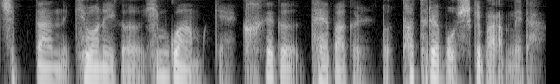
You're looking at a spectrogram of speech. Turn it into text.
집단 기원의 그 힘과 함께 크게 그 대박을 또 터트려 보시기 바랍니다.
